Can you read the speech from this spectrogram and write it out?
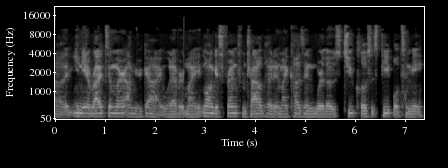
Uh, you need a ride somewhere, I'm your guy, whatever. My longest friend from childhood and my cousin were those two closest people to me.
